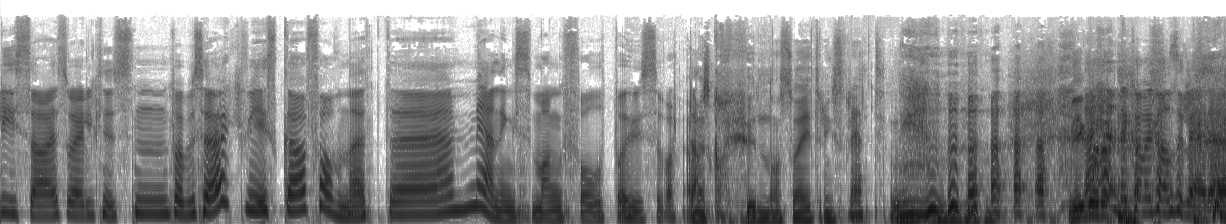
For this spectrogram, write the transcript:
Lisa SOL Knutsen på besøk. Vi skal favne et eh, meningsmangfold på huset vårt. Ja, men skal hun også ha ytringsfrihet? Nei, det kan vi kansellere,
